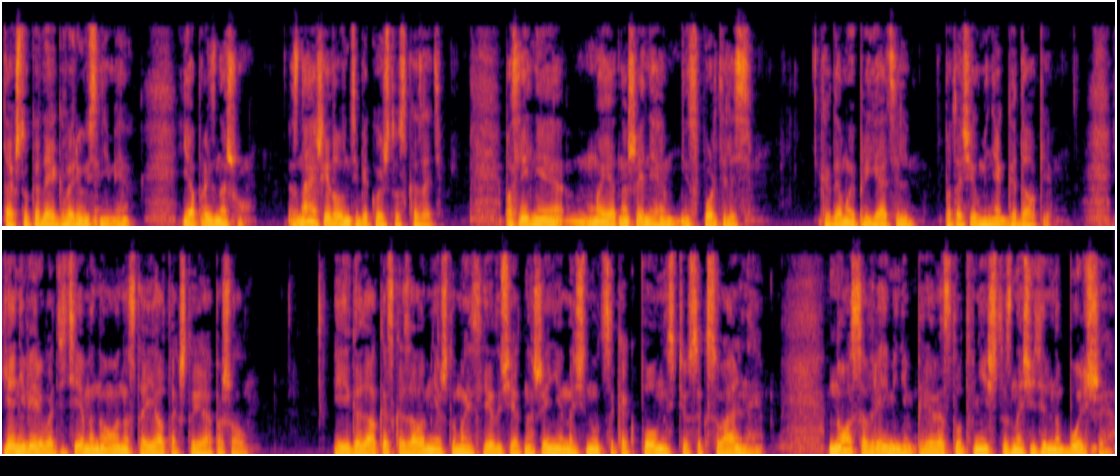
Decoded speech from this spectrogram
Так что, когда я говорю с ними, я произношу. Знаешь, я должен тебе кое-что сказать. Последние мои отношения испортились, когда мой приятель потащил меня к гадалке. Я не верю в эти темы, но он настоял, так что я пошел. И гадалка сказала мне, что мои следующие отношения начнутся как полностью сексуальные, но со временем перерастут в нечто значительно большее.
